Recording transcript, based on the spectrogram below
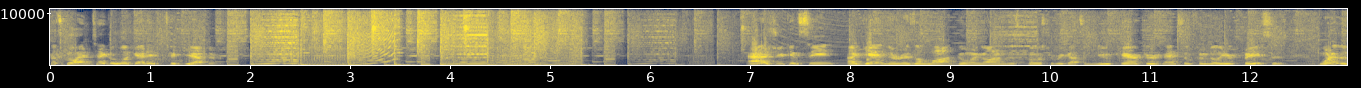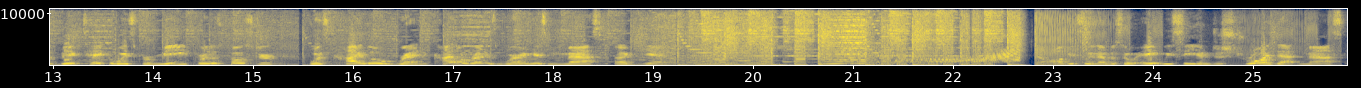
let's go ahead and take a look at it together. As you can see, again, there is a lot going on in this poster. We got some new characters and some familiar faces. One of the big takeaways for me for this poster was Kylo Ren. Kylo Ren is wearing his mask again. Now, obviously in episode 8, we see him destroy that mask.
